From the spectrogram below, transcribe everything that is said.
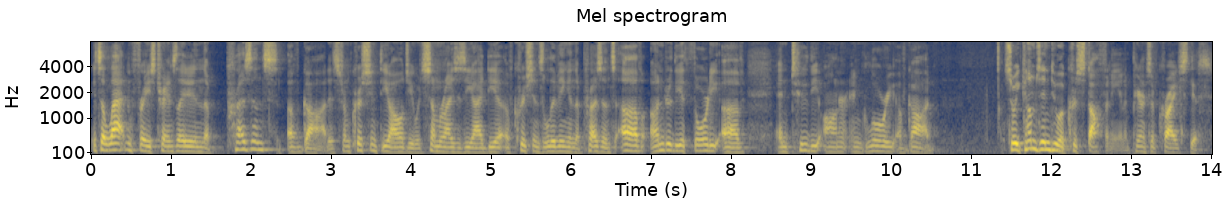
It's a Latin phrase translated in the presence of God. It's from Christian theology, which summarizes the idea of Christians living in the presence of, under the authority of, and to the honor and glory of God. So he comes into a Christophany, an appearance of Christ. Yes.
